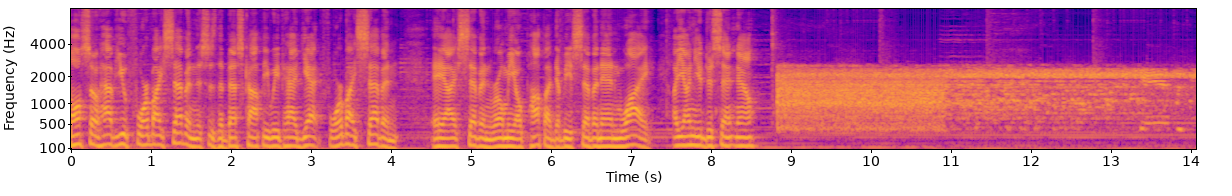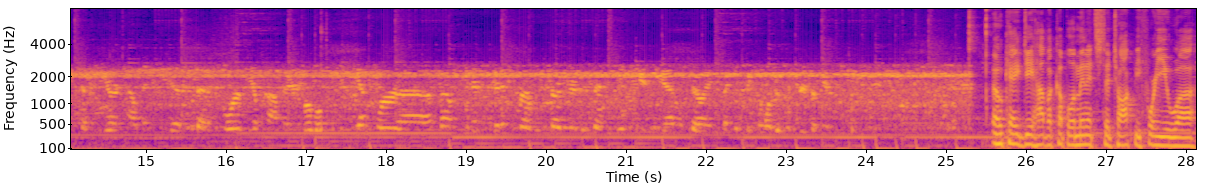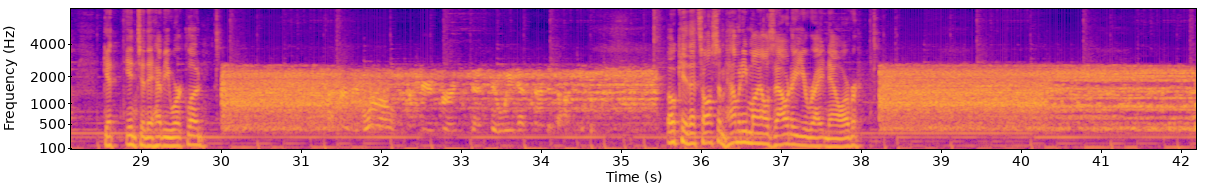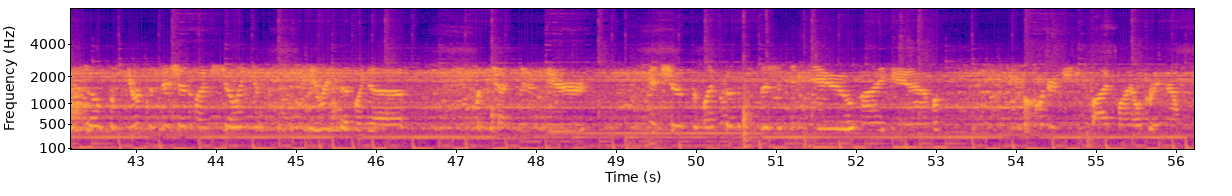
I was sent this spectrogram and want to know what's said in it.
Also have you 4x7. This is the best copy we've had yet. 4x7, AI7 Romeo Papa W7NY. Are you on your descent now? Okay, do you have a couple of minutes to talk before you uh, get into the heavy workload? Okay, that's awesome. How many miles out are you right now, over?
